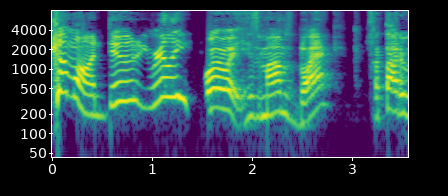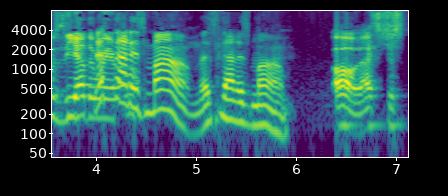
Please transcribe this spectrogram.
Come on, dude, really? Wait, wait, his mom's black? I thought it was the other way That's not around. his mom. That's not his mom. Oh, that's just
